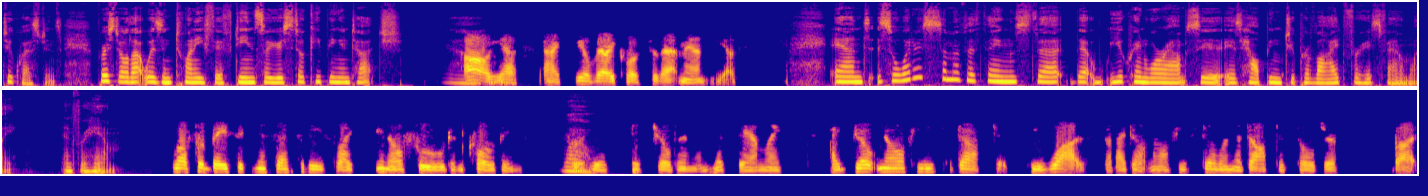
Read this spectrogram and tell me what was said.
two questions. First of all, that was in 2015, so you're still keeping in touch. Yeah. Oh, yes. I feel very close to that man. Yes. And so, what are some of the things that, that Ukraine War Amps is, helping to provide for his family and for him? Well, for basic necessities like, you know, food and clothing Wow. for his, his children and his family. I don't know if he's adopted. He was, but I don't know if he's still an adopted soldier. But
